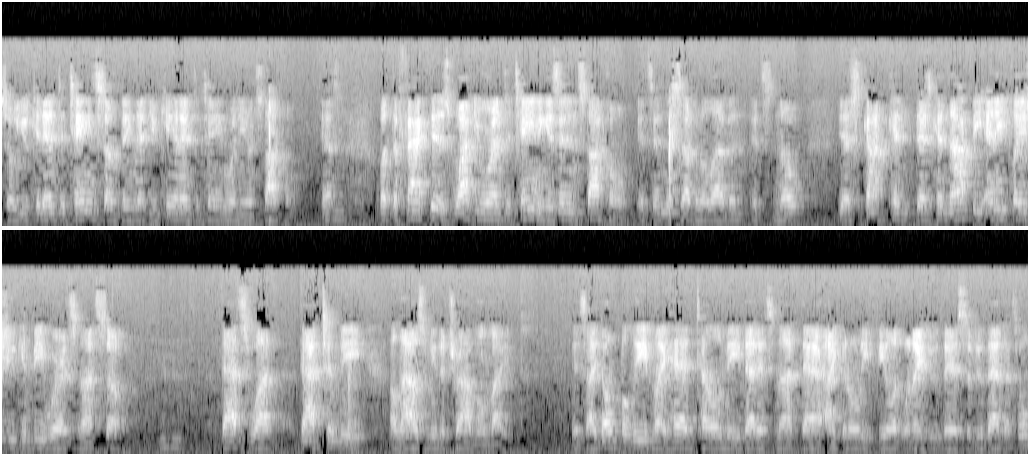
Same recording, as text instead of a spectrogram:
so you could entertain something that you can't entertain when you're in Stockholm. Yes? But the fact is, what you were entertaining is in Stockholm. It's in the 7-Eleven. It's no, there's got, can, there cannot be any place you can be where it's not so. Mm-hmm. That's what, that to me allows me to travel light. Is I don't believe my head telling me that it's not there. I can only feel it when I do this or do that. That's all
